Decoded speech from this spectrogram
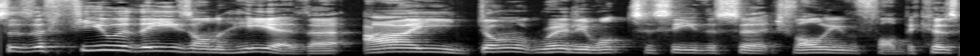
So there's a few of these on here that I don't really want to see the search volume for because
